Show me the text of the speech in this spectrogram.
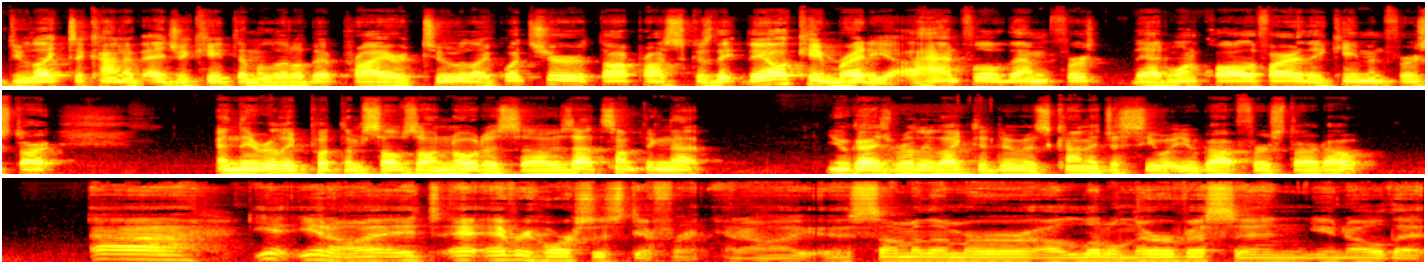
do you like to kind of educate them a little bit prior to like what's your thought process because they, they all came ready a handful of them first they had one qualifier they came in first start and they really put themselves on notice uh, is that something that you guys really like to do is kind of just see what you got first start out uh you know it's every horse is different you know some of them are a little nervous and you know that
